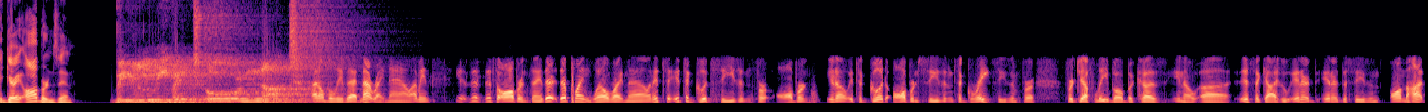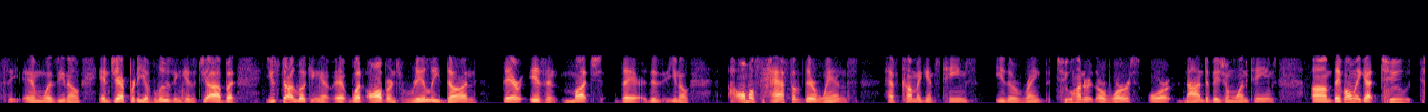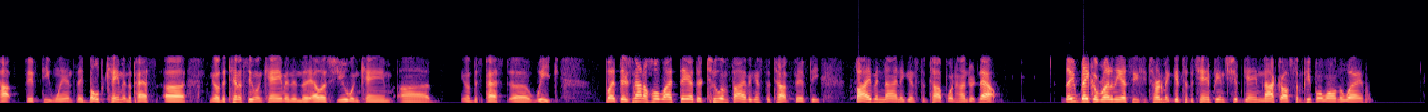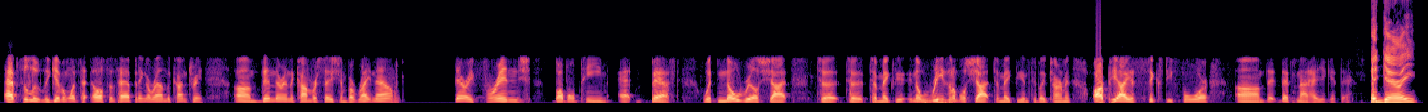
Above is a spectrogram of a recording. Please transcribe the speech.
Hey, Gary, Auburn's in. Believe it or not. I don't believe that. Not right now. I mean, you know, this, this Auburn thing, they're they're playing well right now, and it's a, it's a good season for Auburn. You know, it's a good Auburn season. It's a great season for for Jeff Lebo because you know uh, it's a guy who entered entered the season on the hot seat and was you know in jeopardy of losing his job. But you start looking at, at what Auburn's really done, there isn't much there. There's, you know, almost half of their wins have come against teams either ranked 200 or worse or non-division 1 teams. Um, they've only got two top 50 wins. They both came in the past. Uh, you know, the Tennessee one came, and then the LSU one came. Uh, you know, this past uh, week. But there's not a whole lot there. They're two and five against the top 50, five and nine against the top 100. Now, they make a run in the SEC tournament, get to the championship game, knock off some people along the way. Absolutely. Given what else is happening around the country, um, then they're in the conversation. But right now, they're a fringe bubble team at best, with no real shot to to to make the no reasonable shot to make the NCAA tournament. RPI is 64. Um, that, that's not how you get there. Hey, Gary,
